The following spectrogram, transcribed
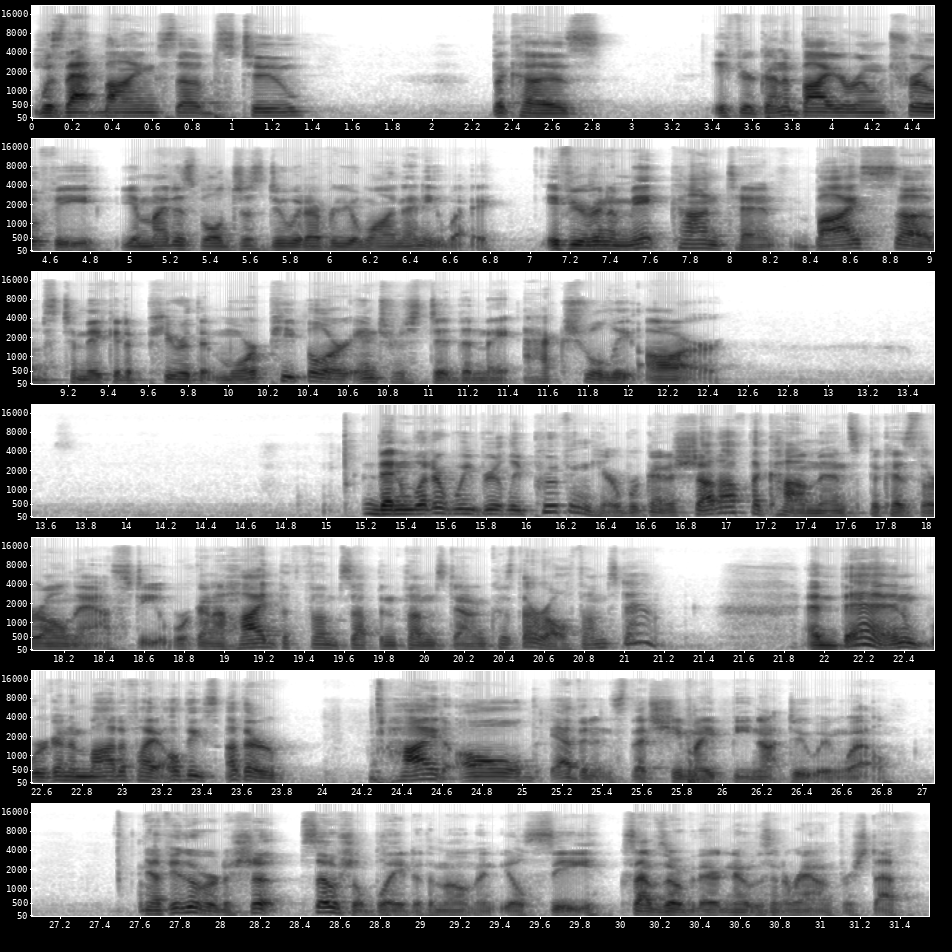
was that buying subs too? Because if you're going to buy your own trophy, you might as well just do whatever you want anyway. If you're going to make content, buy subs to make it appear that more people are interested than they actually are. Then what are we really proving here? We're going to shut off the comments because they're all nasty. We're going to hide the thumbs up and thumbs down because they're all thumbs down. And then we're going to modify all these other, hide all evidence that she might be not doing well. Now, if you go over to Social Blade at the moment, you'll see, because I was over there nosing around for stuff,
